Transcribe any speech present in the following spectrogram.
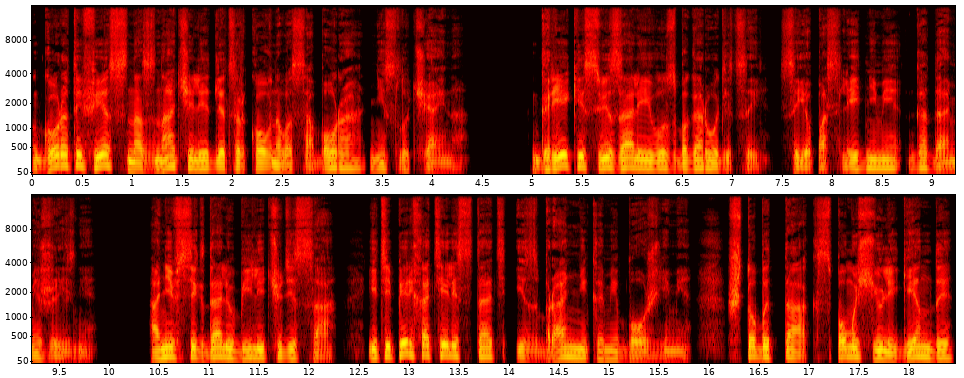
Город Эфес назначили для церковного собора не случайно. Греки связали его с Богородицей, с ее последними годами жизни. Они всегда любили чудеса и теперь хотели стать избранниками Божьими, чтобы так, с помощью легенды,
